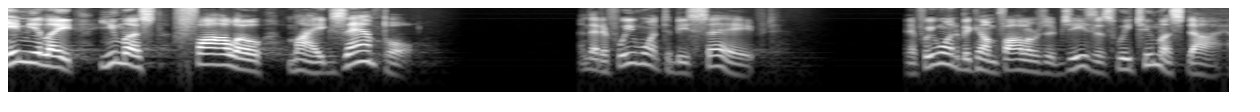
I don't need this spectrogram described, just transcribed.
emulate, you must follow my example. And that if we want to be saved, and if we want to become followers of Jesus, we too must die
